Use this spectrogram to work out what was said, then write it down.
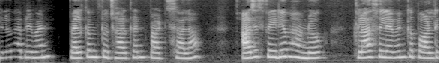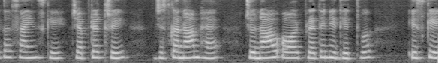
Hello everyone welcome to Jharkhand Pathshala आज इस वीडियो में हम लोग क्लास इलेवन का पॉलिटिकल साइंस के चैप्टर थ्री जिसका नाम है चुनाव और प्रतिनिधित्व, इसके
